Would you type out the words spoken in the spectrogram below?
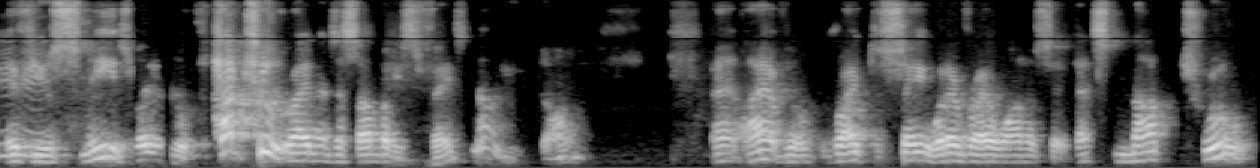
Mm-hmm. If you mm-hmm. sneeze, what do you do? Hot right into somebody's face. No, you don't. I have the right to say whatever I want to say. That's not true.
